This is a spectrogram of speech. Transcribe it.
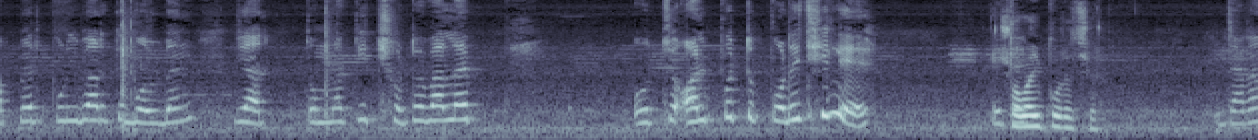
আপনার পরিবারকে বলবেন যে তোমরা কি ছোটবেলায় হচ্ছে অল্প একটু পড়েছিলে? সবাই পড়েছে। যারা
